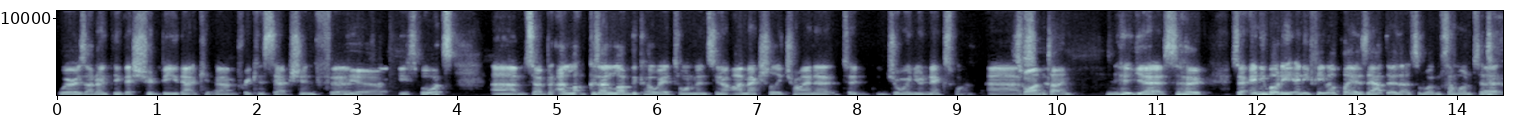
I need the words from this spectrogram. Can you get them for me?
whereas I don't think there should be that um, preconception for, Yeah. for esports um, so but I love because I love the co-ed tournaments you know I'm actually trying to to join your next one uh, so- Swan time. yeah. So, so anybody, any female players out there that's want someone to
